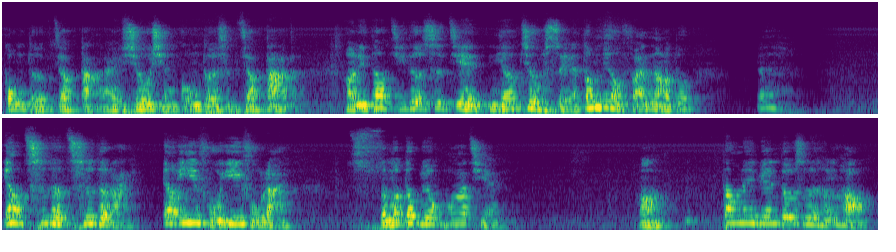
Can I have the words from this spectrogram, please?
功德比较大，来修行功德是比较大的。啊，你到极乐世界，你要救谁啊？都没有烦恼，都，哎，要吃的吃的来，要衣服衣服来，什么都不用花钱，啊。到那边都是很好，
